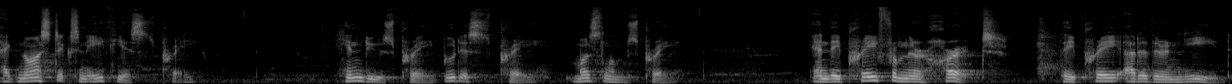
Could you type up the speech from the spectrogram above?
Agnostics and atheists pray. Hindus pray. Buddhists pray. Muslims pray. And they pray from their heart they pray out of their need.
